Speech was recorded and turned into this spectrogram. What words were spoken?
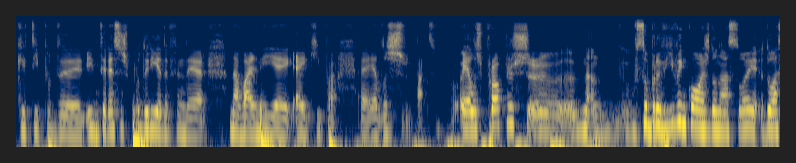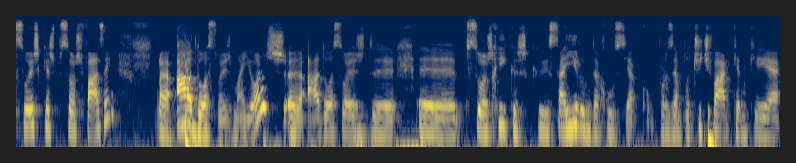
que tipo de interesses poderia defender Navalny e a, a equipa? eles, eles próprios sobrevivem com as donações, doações que as pessoas fazem. há doações maiores, há doações de uh, pessoas ricas que saíram da Rússia, por exemplo, Chichvarkin, que é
